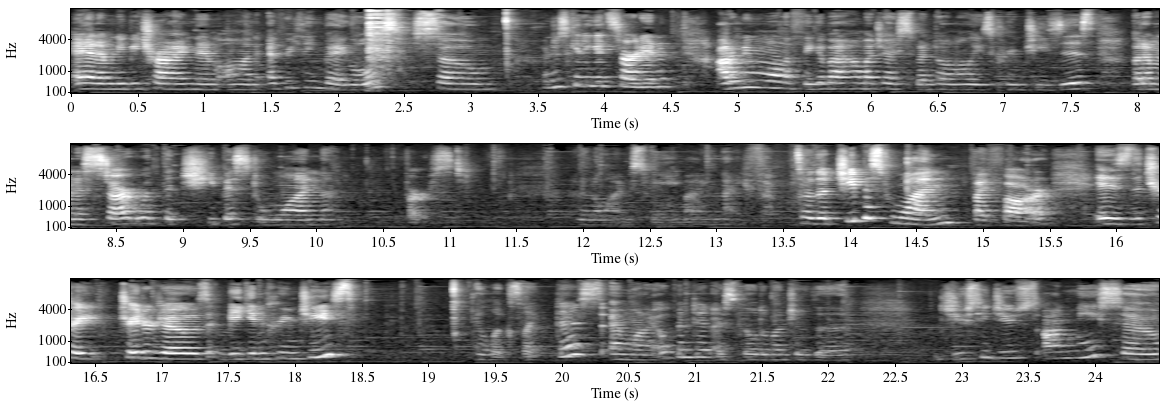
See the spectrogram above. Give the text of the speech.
and I'm going to be trying them on everything bagels. So I'm just going to get started. I don't even want to think about how much I spent on all these cream cheeses, but I'm going to start with the cheapest one first. I don't know why I'm swinging my knife. So the cheapest one by far is the Tra Trader Joe's vegan cream cheese. It looks like this and when I opened it I spilled a bunch of the juicy juice on me, so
